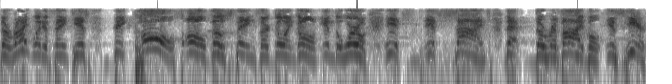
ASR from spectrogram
The right way to think is because all those things are going on in the world, it's, it's signs that the revival is here.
